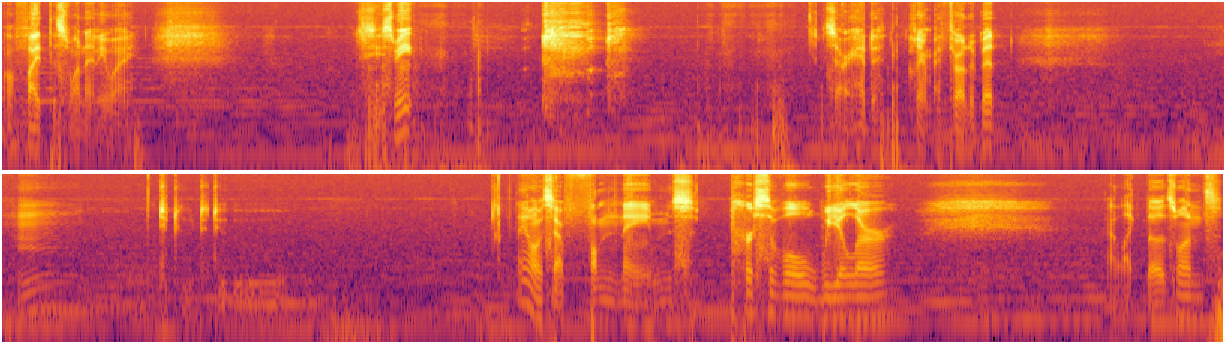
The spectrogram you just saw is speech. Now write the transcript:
I'll fight this one anyway. Excuse me. Sorry, I had to clear my throat a bit. Hmm. They always have fun names. Percival Wheeler. I like those ones.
